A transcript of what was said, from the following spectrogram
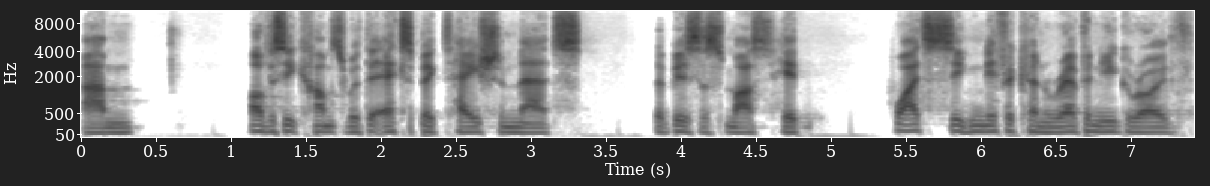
um, obviously comes with the expectation that the business must hit quite significant revenue growth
